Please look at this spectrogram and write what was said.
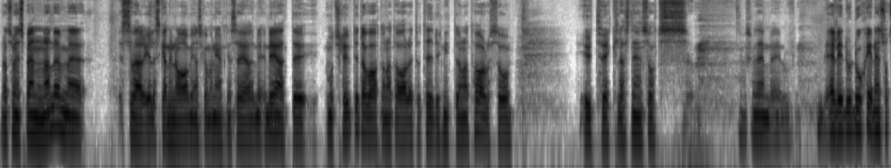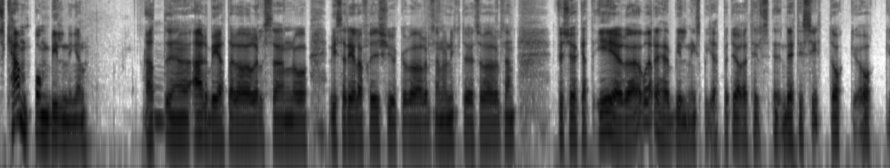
något som är spännande med Sverige, eller Skandinavien ska man egentligen säga, det är att eh, mot slutet av 1800-talet och tidigt 1900-tal så utvecklas det en sorts, eller då, då sker det en sorts kamp om bildningen att mm. eh, arbetarrörelsen och vissa delar av frikyrkorörelsen och nykterhetsrörelsen försöka att erövra det här bildningsbegreppet, göra till, det till sitt och, och,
